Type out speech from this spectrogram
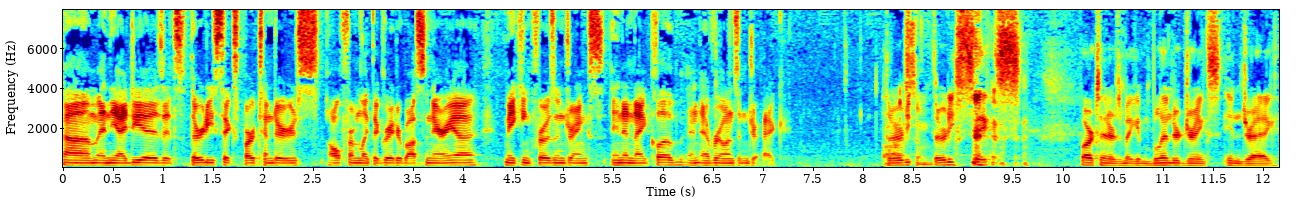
um, and the idea is it's 36 bartenders, all from like the greater Boston area, making frozen drinks in a nightclub, and everyone's in drag. 30, Awesome. 36 bartenders making blender drinks in drag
